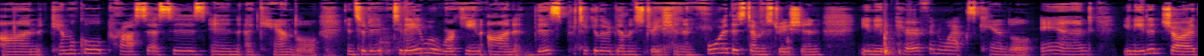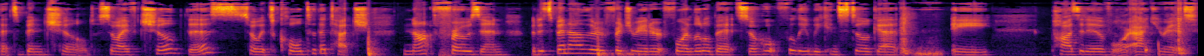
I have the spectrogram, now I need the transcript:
on chemical processes in a candle. And so today we're working on this particular demonstration and for this demonstration you need a paraffin wax candle and you need a jar that's been chilled. So I've chilled this so it's cold to the touch, not frozen, but it's been out of the refrigerator refrigerator for a little bit, so hopefully we can still get a positive or accurate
